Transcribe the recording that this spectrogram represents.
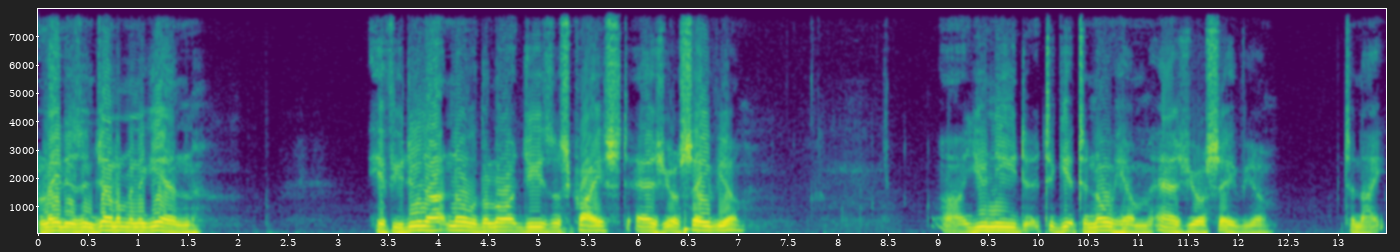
Ladies and gentlemen, again, if you do not know the Lord Jesus Christ as your Savior, uh, you need to get to know Him as your Savior tonight.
